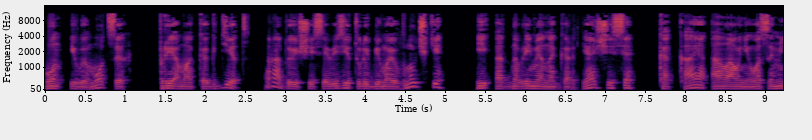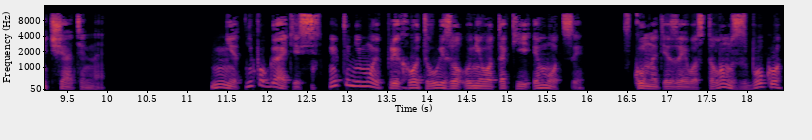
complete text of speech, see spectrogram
Он и в эмоциях прямо как дед, радующийся визиту любимой внучки и одновременно гордящийся Какая она у него замечательная. Нет, не пугайтесь, это не мой приход вызвал у него такие эмоции. В комнате за его столом сбоку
